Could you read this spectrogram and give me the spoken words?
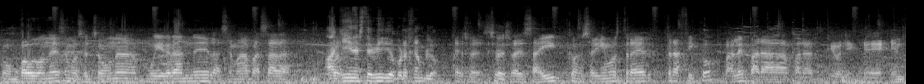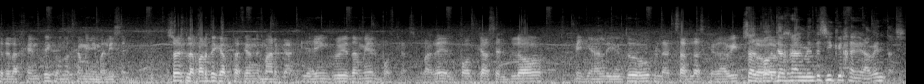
con Pau Donés hemos hecho una muy grande la semana pasada. Aquí Pues, en este vídeo, por ejemplo. Eso es. Eso es. Entonces ahí conseguimos traer tráfico, ¿vale? Para, para que, oye, que entre la gente y conozca Minimalism. Eso es la parte de captación de marca. Y ahí incluye también el podcast, ¿vale? El podcast, el blog, mi canal de YouTube, las charlas que da O Víctor. sea, el podcast realmente sí que genera ventas.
